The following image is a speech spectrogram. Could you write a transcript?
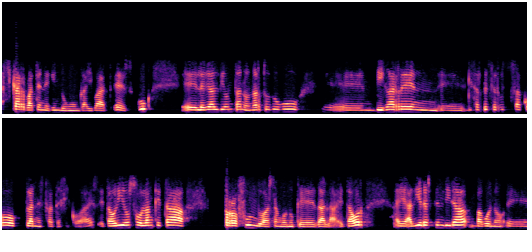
askar baten egin dugun gai bat. Ez, guk e, legaldi hontan onartu dugu e, bigarren e, gizarte zerbitzako plan estrategikoa, ez? Eta hori oso lanketa profundoa esango nuke dala. Eta hor, e, adierazten dira, ba, bueno, e,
